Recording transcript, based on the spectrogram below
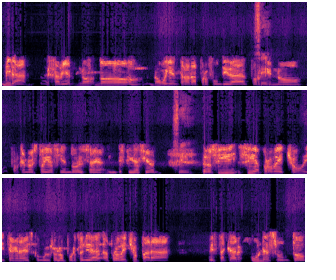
mira, Javier, no no no voy a entrar a profundidad porque no porque no estoy haciendo esa investigación. Sí. Pero sí, sí aprovecho, y te agradezco mucho la oportunidad, aprovecho para destacar un asunto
